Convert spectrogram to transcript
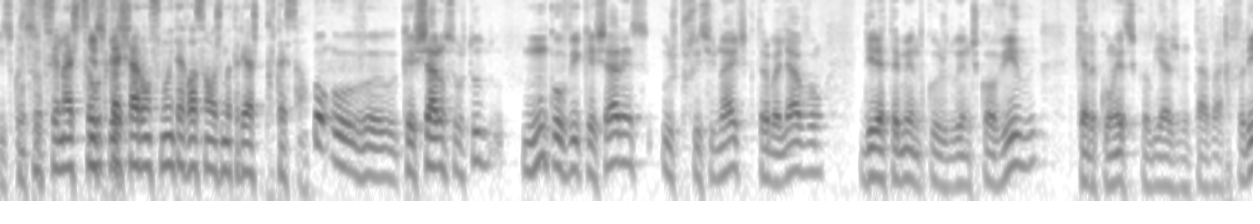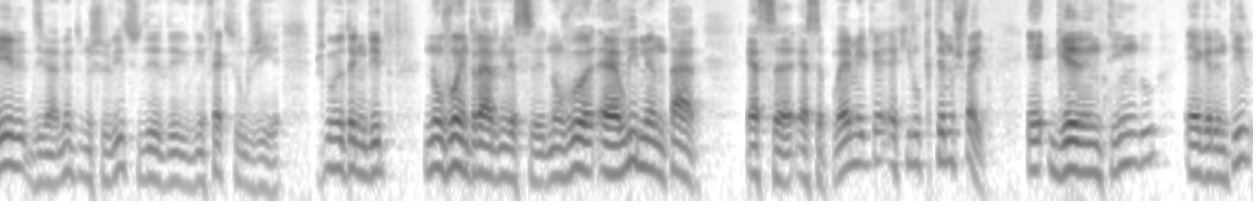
isso Os profissionais de saúde queixaram-se muito em relação aos materiais de proteção. Bom, queixaram sobretudo, nunca ouvi queixarem-se os profissionais que trabalhavam diretamente com os doentes Covid, que era com esses que, aliás, me estava a referir, designadamente nos serviços de, de, de infecciologia. Mas, como eu tenho dito, não vou entrar nesse, não vou alimentar essa, essa polémica. Aquilo que temos feito é garantindo, é garantido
